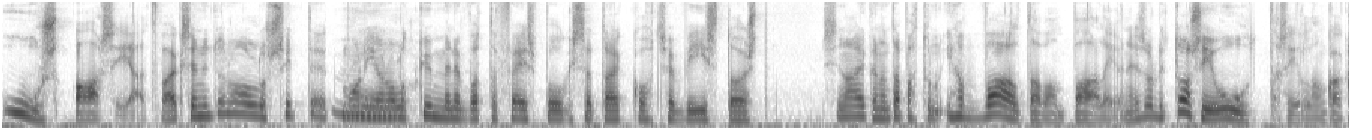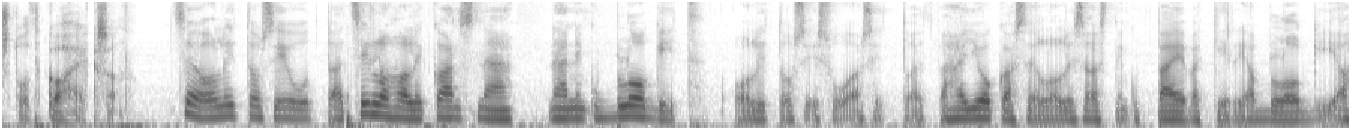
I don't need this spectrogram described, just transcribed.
uusi asia, vaikka se nyt on ollut sitten, että moni on niin. ollut 10 vuotta Facebookissa tai kohta se 15, siinä aikana on tapahtunut ihan valtavan paljon ja se oli tosi uutta silloin 2008. Se oli tosi uutta. Et silloin oli myös nämä, nämä niin blogit oli tosi suosittu. Et vähän jokaisella oli sellaista niin päiväkirjablogia.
